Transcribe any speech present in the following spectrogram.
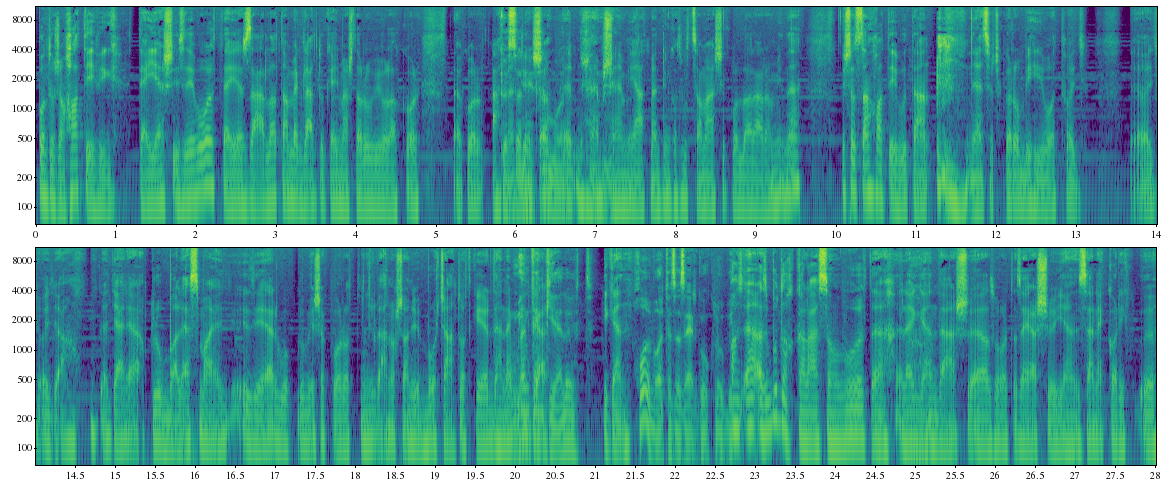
Pontosan hat évig teljes izé volt, teljes zárlata, megláttuk egymást a Rubival, akkor, akkor átmentünk. A, volt? Nem, semmi. semmi, átmentünk az utca másik oldalára minden. És aztán hat év után egyszer csak a Robi hívott, hogy hogy, hogy a, gyere, a klubban lesz majd egy, egy ergo klub, és akkor ott nyilvánosan ő bocsánatot kér, de nem, Mindenki nem kell. előtt? Igen. Hol volt ez az ergo klub? Az, az Budakalászon volt eh, legendás, Aha. az volt az első ilyen zenekari eh,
